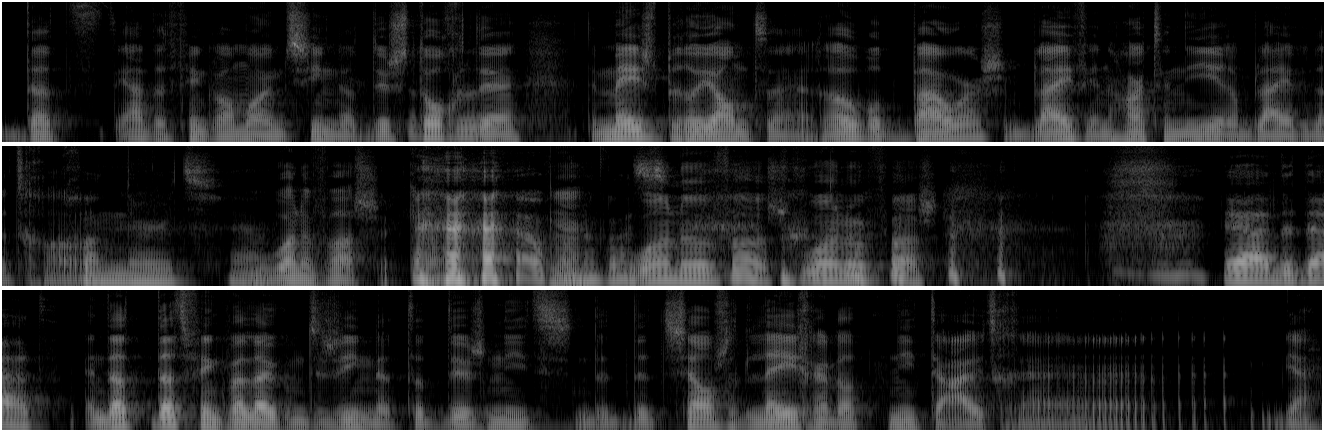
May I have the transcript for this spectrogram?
Dat, ja, dat vind ik wel mooi om te zien. Dat dus toch de, de meest briljante robotbouwers blijven in hart en nieren, blijven dat gewoon, Gewoon nerds. Ja. one of us. One Ja, of us. One of us, one of us. Ja, inderdaad. En dat, dat vind ik wel leuk om te zien. Dat, dat dus niet, dat, dat zelfs het leger dat niet eruit, ge, ja,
